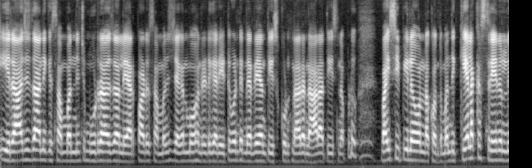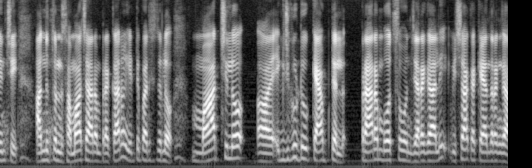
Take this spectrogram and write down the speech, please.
ఈ రాజధానికి సంబంధించి మూడు రాజధానుల ఏర్పాటుకు సంబంధించి జగన్మోహన్ రెడ్డి గారు ఎటువంటి నిర్ణయం తీసుకుంటున్నారని ఆరా తీసినప్పుడు వైసీపీలో ఉన్న కొంతమంది కీలక శ్రేణుల నుంచి అందుతున్న సమాచారం ప్రకారం ఎట్టి పరిస్థితుల్లో మార్చిలో ఎగ్జిక్యూటివ్ క్యాపిటల్ ప్రారంభోత్సవం జరగాలి విశాఖ కేంద్రంగా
